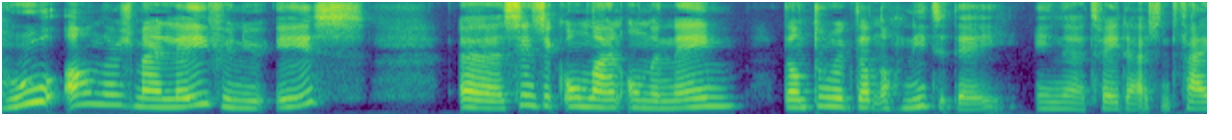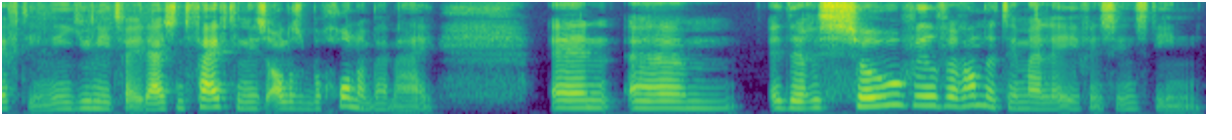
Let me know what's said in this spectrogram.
hoe anders mijn leven nu is. Uh, sinds ik online onderneem. Dan toen ik dat nog niet deed in uh, eh, 2015. In juni 2015 is alles begonnen bij mij. En um, er is zoveel veranderd in mijn leven sindsdien.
